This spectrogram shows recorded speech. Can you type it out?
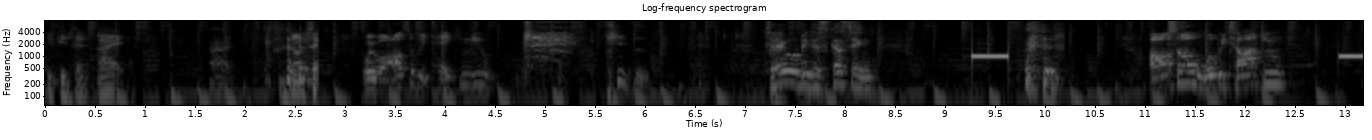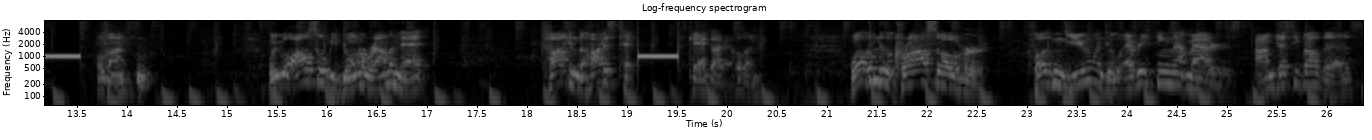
You keep saying all right. All right. Don't say. We will also be taking you. Jesus. Today we'll be discussing. Also, we'll be talking. Hold on. We will also be going around the net, talking the hottest tech. Okay, I got it. Hold on. Welcome to the crossover, plugging you into everything that matters. I'm Jesse Valdez,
